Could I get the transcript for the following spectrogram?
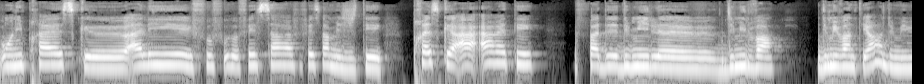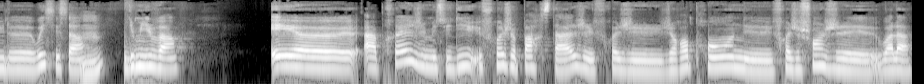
on est presque. euh, Allez, il faut, faut faire ça, faut faire ça. Mais j'étais presque à arrêter fin de 2000, euh, 2020, 2021, 2000, euh, oui c'est ça. Mhm. 2020. Et euh, après, je me suis dit, il faut que je partage, il faut que je, je reprends, il faut que je change, euh, voilà.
